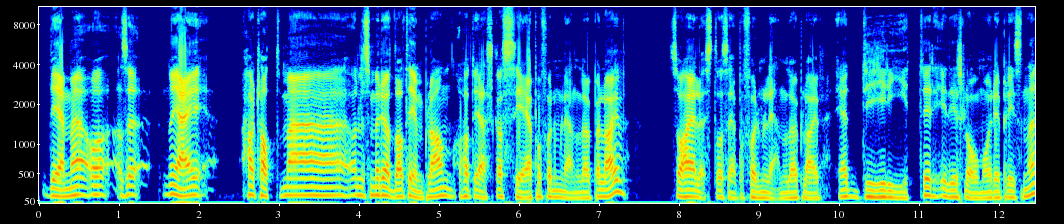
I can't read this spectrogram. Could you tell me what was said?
det med å Altså, når jeg har tatt meg og liksom rydda timeplanen for at jeg skal se på Formel 1-løpet live, så har jeg lyst til å se på Formel 1-løp live. Jeg driter i de slow-mo-reprisene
